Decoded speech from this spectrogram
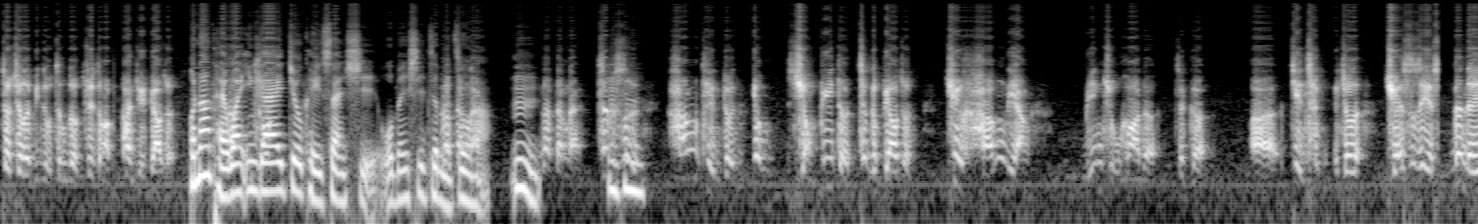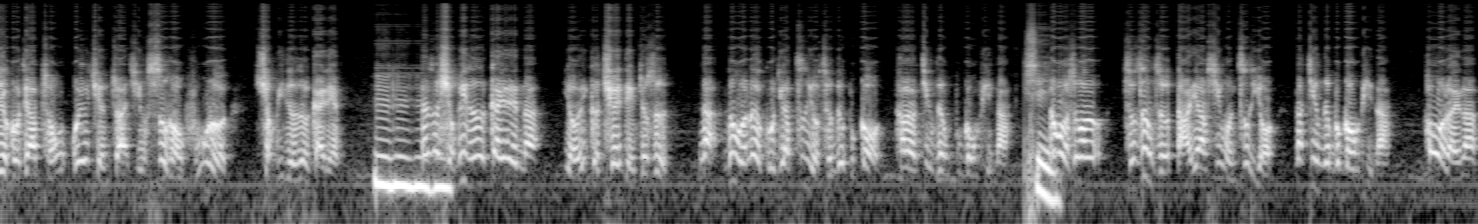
这就是民主政治最重要的判决标准。哦，那台湾应该就可以算是我们是这么做吗？嗯，那当然，这个是亨廷顿用小 B 的这个标准去衡量民主化的这个呃进程，也就是全世界任何一个国家从威权转型是否符合小彼得这个概念。嗯嗯，但是小币这个概念呢，有一个缺点就是，那如果那个国家自由程度不够，它的竞争不公平啊。是。如果说执政者打压新闻自由，那竞争不公平啊。后来呢，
